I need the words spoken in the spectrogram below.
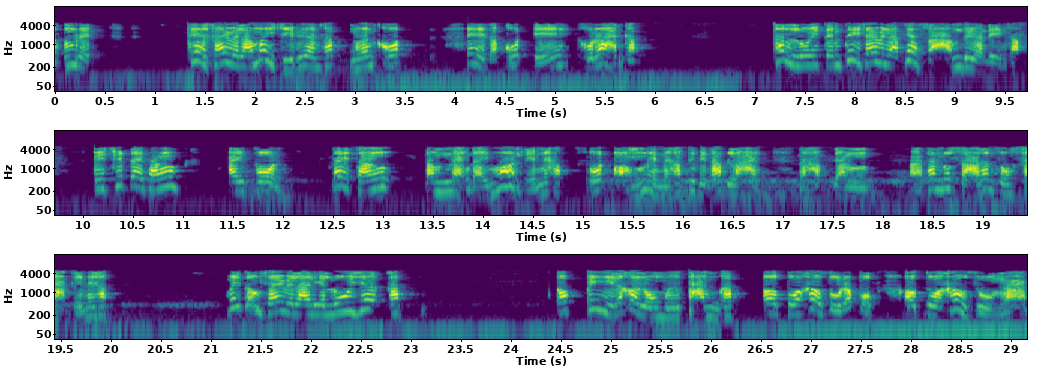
สำเร็จ แค่ใช้เวลาไม่กี่เดือนครับ เหมือนโค้ดเอกับโค้ดเอโคราชครับท่านลุยเต็มที่ใช้เวลาแค่สามเดือนเองครับพิชิตได้ทั้ง iPhone ได้ทั้งตำแหน่งไดมอนด์เห็นไหมครับโค้ดอ๋องเห็นไหมครับ ที่เป็นอัพไลน์นะครับ อย่างท่านนุสาท่านทรงศักดิ์เห็นไหมครับ ไม่ต้องใช้เวลาเรียนรู้เยอะครับก๊อปปี้แล้วก็ลงมือทำครับ เอาตัวเข้าสู่ระบบ เอาตัวเข้าสู่งาน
